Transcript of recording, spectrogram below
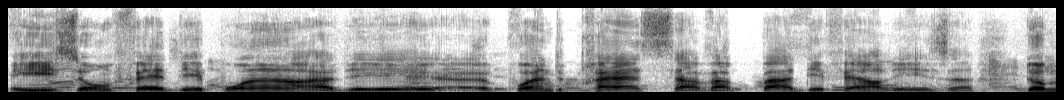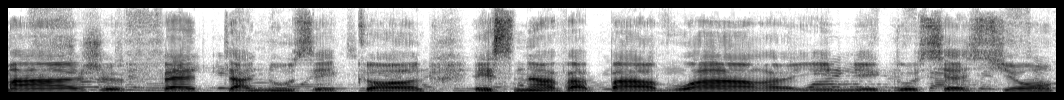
Et ils ont fait des points à des euh, points de presse. Ça ne va pas défaire les euh, dommages faits à nos écoles et ça ne va pas avoir une négociation,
